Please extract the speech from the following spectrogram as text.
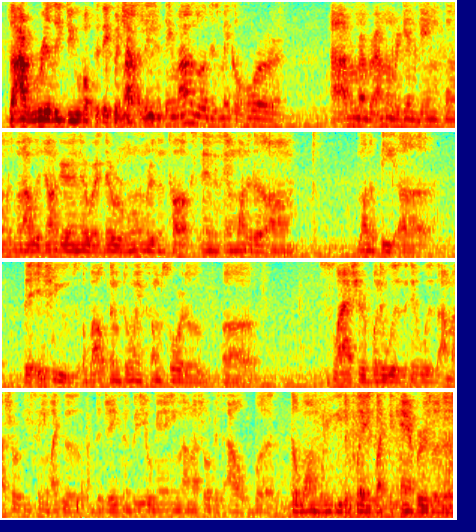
So I really do hope that they put They might, Chucky. they, they might as well just make a horror. I I remember I remember getting Game Informers when I was younger, and there were there were rumors and talks, and, and one of the um one of the uh the issues about them doing some sort of uh slasher, but it was it was I'm not sure if you've seen like the the Jason video game. I'm not sure if it's out, but the one where you either play as like the campers or the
